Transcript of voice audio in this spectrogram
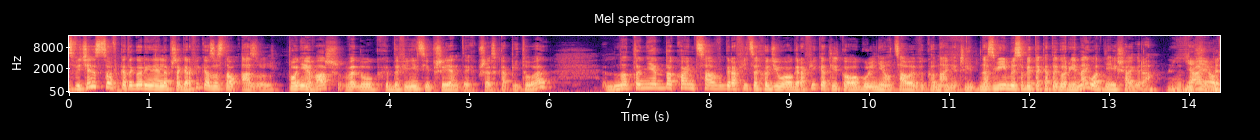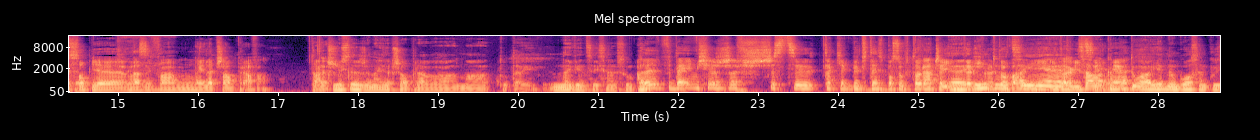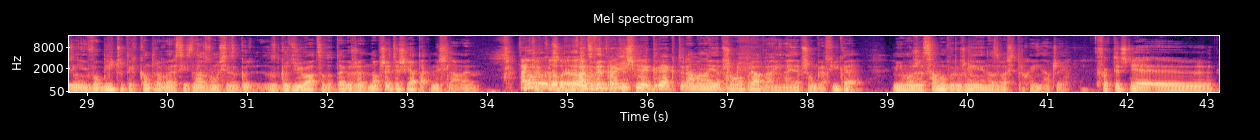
Zwycięzcą w kategorii najlepsza grafika został Azul, ponieważ według definicji przyjętych przez kapitułę, no to nie do końca w grafice chodziło o grafikę, tylko ogólnie o całe wykonanie, czyli nazwijmy sobie tę kategorię najładniejsza gra. Ja ją sobie nazywam najlepsza oprawa. Tak, Też. myślę, że najlepsza oprawa ma tutaj najwięcej sensu. Ale wydaje mi się, że wszyscy tak jakby w ten sposób to raczej E, interpretowali. Intuicyjnie cała kapituła jednym głosem później w obliczu tych kontrowersji z nazwą się zgo- zgodziła co do tego, że no przecież ja tak myślałem. Tak, No, tylko dobra, no, Więc no, wybraliśmy faktycznie. grę, która ma najlepszą oprawę, a nie najlepszą grafikę, mimo że samo wyróżnienie nazywa się trochę inaczej. Faktycznie yy,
